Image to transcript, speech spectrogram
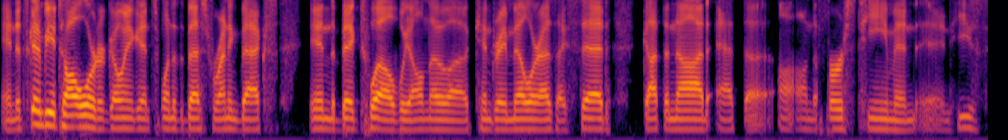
And it's going to be a tall order going against one of the best running backs in the Big 12. We all know uh, Kendre Miller, as I said, got the nod at the on the first team, and and he's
